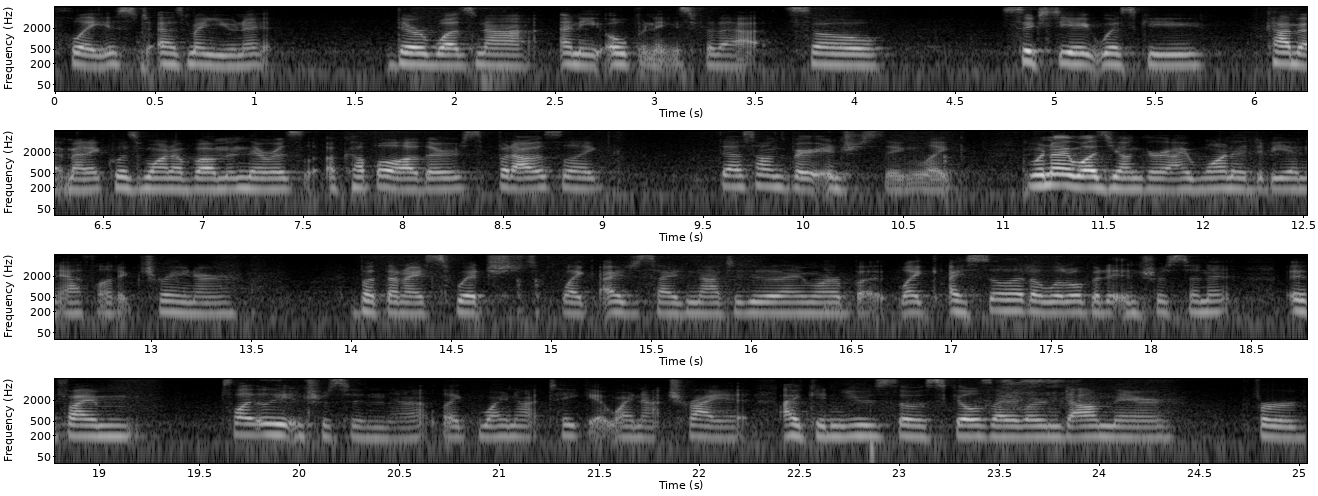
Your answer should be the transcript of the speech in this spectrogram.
placed as my unit, there was not any openings for that. So 68 whiskey combat medic was one of them, and there was a couple others. But I was like, that sounds very interesting. Like when I was younger, I wanted to be an athletic trainer, but then I switched. Like I decided not to do that anymore. But like I still had a little bit of interest in it. If I'm slightly interested in that, like why not take it? Why not try it? I can use those skills I learned down there for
